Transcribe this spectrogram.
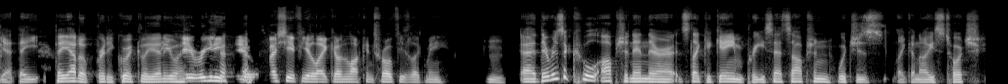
Yeah, they they add up pretty quickly anyway. they really do. Especially if you like unlocking trophies like me. Hmm. Uh, there is a cool option in there. It's like a game presets option, which is like a nice touch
